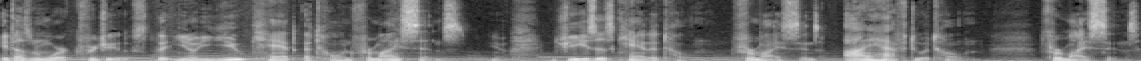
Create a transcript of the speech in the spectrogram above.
It doesn't work for Jews. That, you know, you can't atone for my sins. You know, Jesus can't atone for my sins. I have to atone for my sins.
